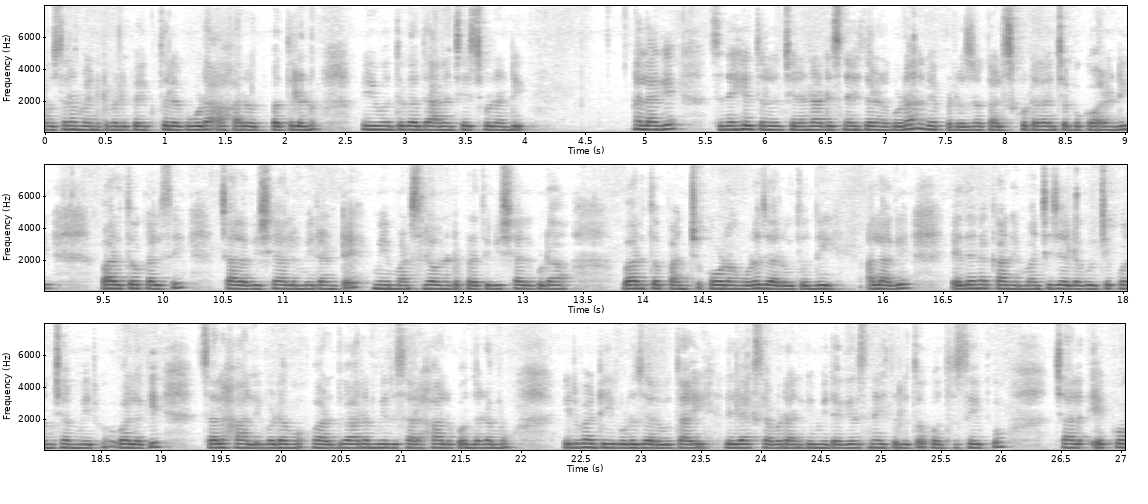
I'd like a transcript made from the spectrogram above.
అవసరమైనటువంటి వ్యక్తులకు కూడా ఆహార ఉత్పత్తులను మీ వంతుగా దానం చేసి చూడండి. అలాగే స్నేహితులను చిన్ననాటి స్నేహితులను కూడా రేపటి రోజున కలుసుకుంటారని చెప్పుకోవాలండి. వారితో కలిసి చాలా విషయాలు మీరంటే మీ మనసులో ఉన్న ప్రతి విషయాలు కూడా వారితో పంచుకోవడం కూడా జరుగుతుంది. అలాగే ఏదైనా కానీ మంచి చెడ్ల గురించి కొంచెం మీరు వాళ్ళకి సలహాలు ఇవ్వడము వారి ద్వారా మీరు సలహాలు పొందడము ఇటువంటివి కూడా జరుగుతాయి. రిలాక్స్ అవ్వడానికి మీ దగ్గర స్నేహితులతో కొంతసేపు చాలా ఎక్కువ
